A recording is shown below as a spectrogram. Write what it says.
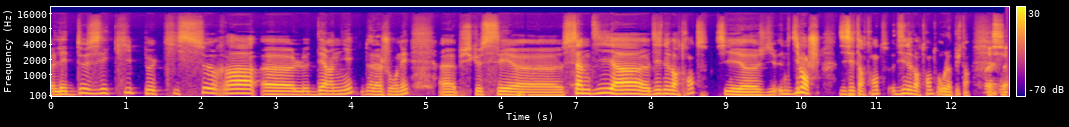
euh, les deux équipes qui sera euh, le dernier de la journée, euh, puisque c'est euh, samedi à 19h30, si je dis dimanche 17h30, 19h30. Oh là putain. Ouais, ça,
